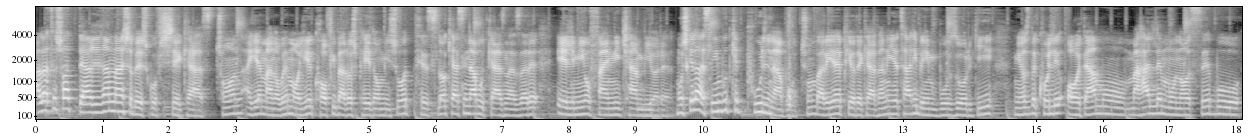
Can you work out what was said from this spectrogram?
البته شاید دقیقا نشه بهش گفت شکست. چون اگه منابع مالی کافی براش پیدا می‌شد تسلا کسی نبود که از نظر علمی و فنی کم بیاره. مشکل اصلی این بود که پول نبود. چون برای پیاده کردن یه طرحی به این بزرگی نیاز به کلی آدم و محل مناسب و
